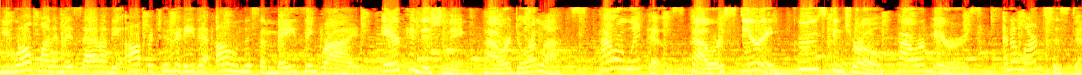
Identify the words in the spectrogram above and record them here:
you won't want to miss out on the opportunity to own this amazing ride. Air conditioning, power door locks, power windows, power steering, cruise control, power mirrors, an alarm system,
